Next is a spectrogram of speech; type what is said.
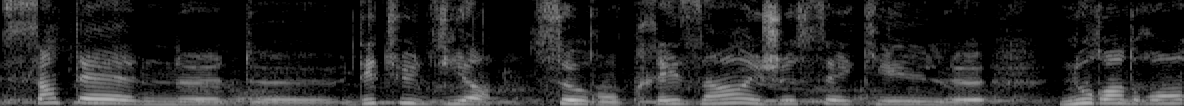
centaines d'étudiants seront présents et je sais qu'ils nous rendront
